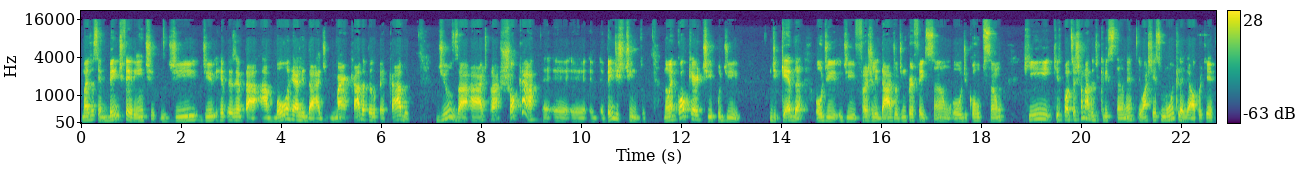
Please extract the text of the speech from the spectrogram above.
Mas, assim, é bem diferente de, de representar a boa realidade marcada pelo pecado, de usar a arte para chocar. É, é, é, é, bem distinto. Não é qualquer tipo de de queda ou de, de fragilidade ou de imperfeição ou de corrupção que, que pode ser chamada de cristã, né? Eu achei isso muito legal, porque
